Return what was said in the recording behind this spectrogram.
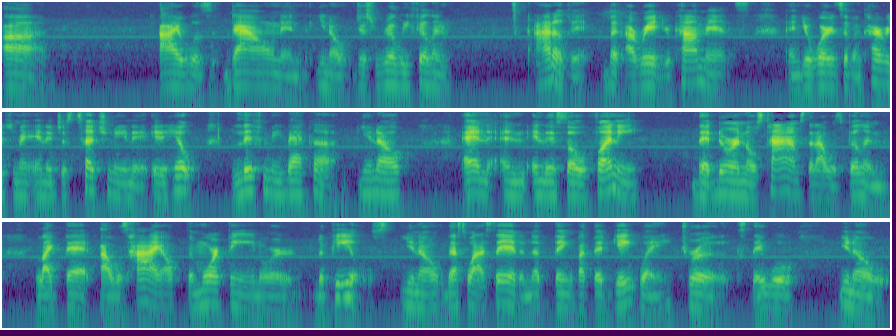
uh, I was down and, you know, just really feeling out of it. But I read your comments and your words of encouragement and it just touched me and it, it helped lift me back up, you know. And, and and it's so funny that during those times that I was feeling like that I was high off the morphine or the pills. You know, that's why I said another thing about that gateway drugs. They will, you know,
